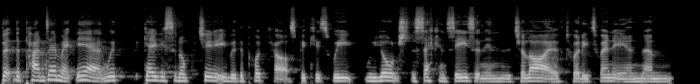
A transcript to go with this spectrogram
but the pandemic, yeah, with, gave us an opportunity with the podcast because we we launched the second season in the July of 2020, and um,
